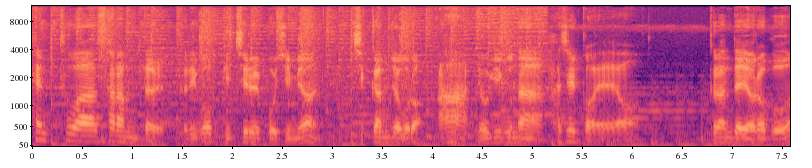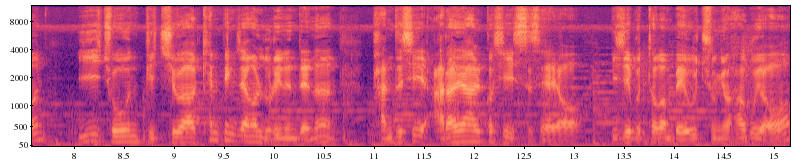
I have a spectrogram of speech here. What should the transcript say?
텐트와 사람들 그리고 비치를 보시면 직감적으로 아 여기구나 하실 거예요. 그런데 여러분 이 좋은 비치와 캠핑장을 누리는 데는 반드시 알아야 할 것이 있으세요. 이제부터가 매우 중요하고요.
